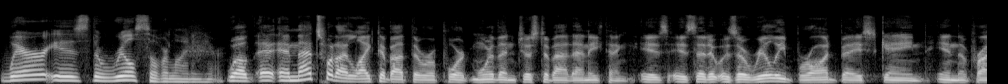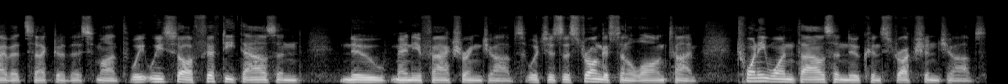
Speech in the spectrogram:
Where is the real silver lining here? Well, and that's what I liked about the report more than just about anything is is that it was a really broad-based gain in the private sector this month. We we saw 50,000 new manufacturing jobs, which is the strongest in a long time. 21,000 new construction jobs.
